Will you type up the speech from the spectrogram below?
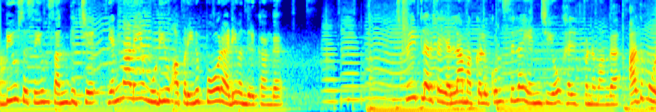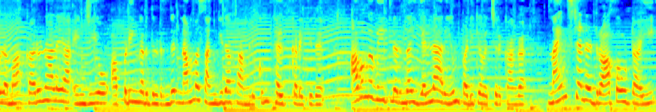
அப்யூசஸையும் சந்திச்சு என்னாலையும் முடியும் அப்படின்னு போராடி வந்திருக்காங்க. ஸ்ட்ரீட்டில் இருக்க எல்லா மக்களுக்கும் சில என்ஜிஓ ஹெல்ப் பண்ணுவாங்க. அது மூலமாக கருணாலயா என்ஜிஓ அப்படிங்கிறதுலேருந்து நம்ம சங்கீதா ஃபேமிலிக்கும் ஹெல்ப் கிடைக்குது. அவங்க வீட்டில் இருந்த எல்லாரையும் படிக்க வச்சுருக்காங்க. நைன்த் ஸ்டாண்டர்ட் ட்ராப் அவுட் ஆகி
